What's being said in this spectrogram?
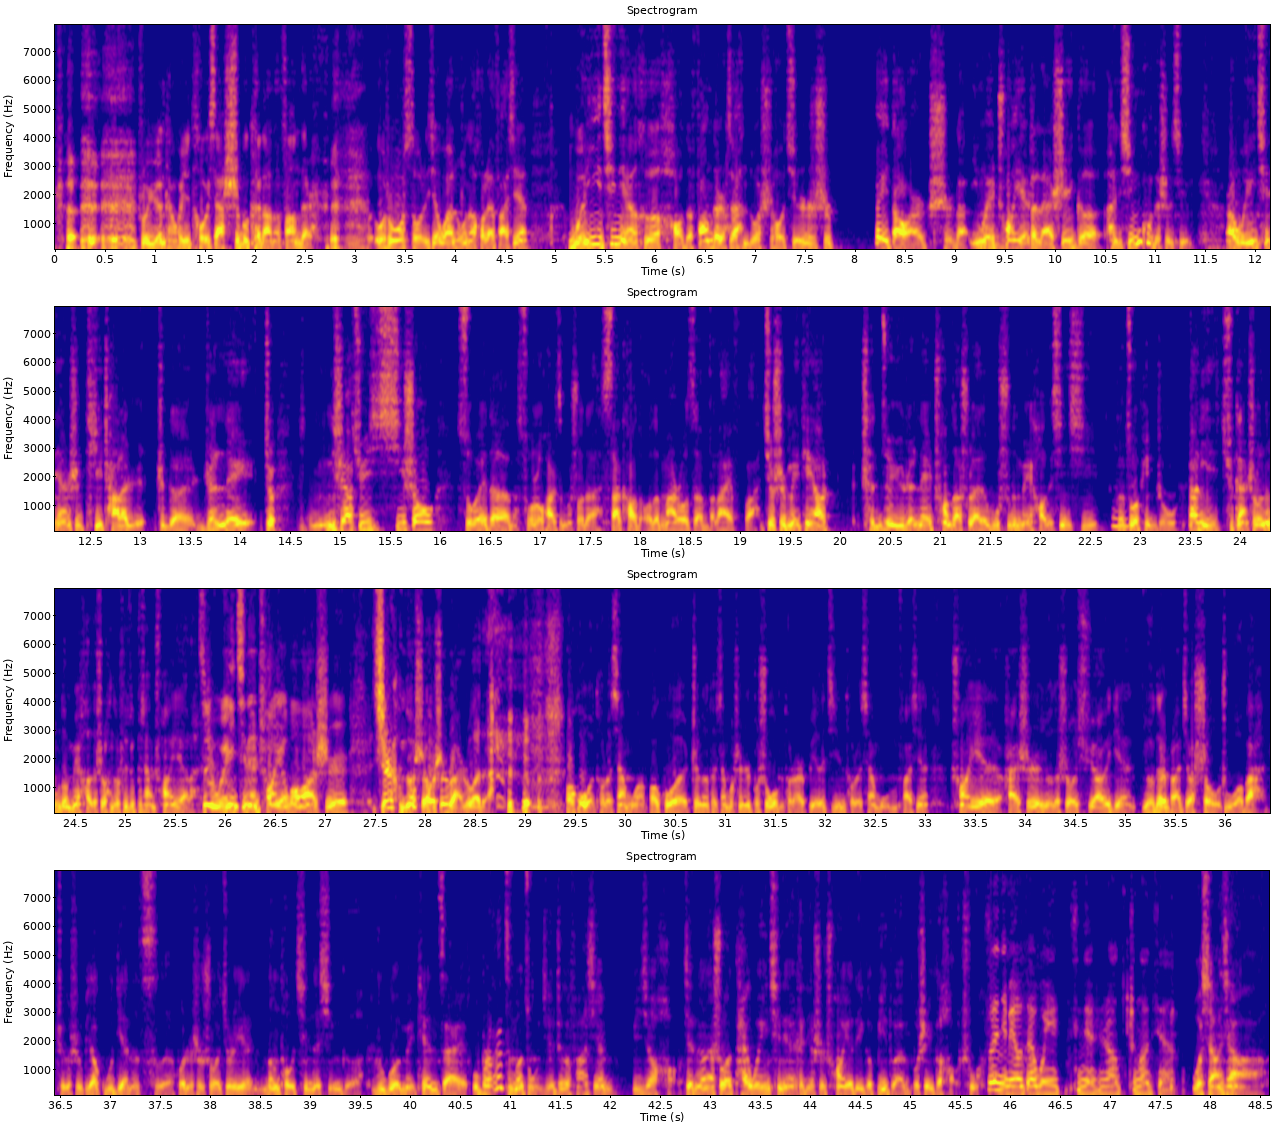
说说远赶快去投一下势不可挡的 founder。我说我走了一些弯路呢，后来发现文艺青年和好的 founder 在很多时候其实是背道而驰的，因为创业本来是一个很辛苦的事情，而文艺青年是体察了人这个人类，就你是要去吸收所谓的梭罗话怎么说的，suck out all the marrows of life 吧，就是每天要。沉醉于人类创造出来的无数的美好的信息和作品中。当你去感受了那么多美好的时候，很多时候就不想创业了。所以文艺青年创业往往是，其实很多时候是软弱的。包括我投的项目啊，包括真的投项目，甚至不是我们投的，而别的基金投的项目，我们发现创业还是有的时候需要一点，有的人把它叫手拙吧，这个是比较古典的词，或者是说就是一点愣头青的性格。如果每天在，我不知道该怎么总结这个发现比较好。简单来说，太文艺青年肯定是创业的一个弊端，不是一个好处。所以你没有在文艺青年身上挣到钱。我想想啊。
